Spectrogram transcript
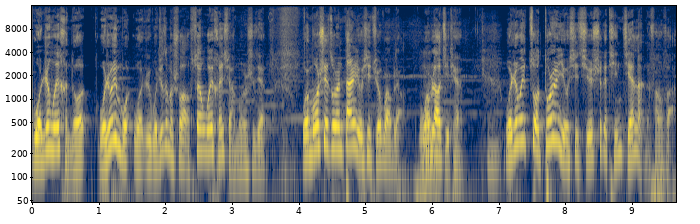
我认为很多，我认为魔我我就这么说啊，虽然我也很喜欢魔兽世界，我魔兽世界做成单人游戏绝玩不了，玩不了几天。我认为做多人游戏其实是个挺简懒的方法，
